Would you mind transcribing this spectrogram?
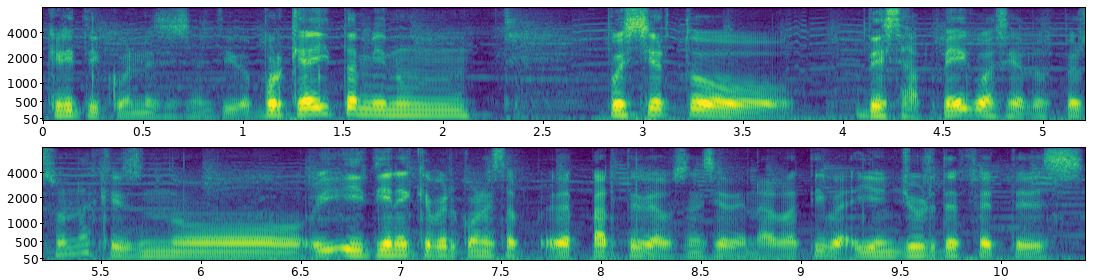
crítico en ese sentido, porque hay también un, pues cierto desapego hacia los personajes, no y, y tiene que ver con esta parte de ausencia de narrativa. Y en Jour de Fête es,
